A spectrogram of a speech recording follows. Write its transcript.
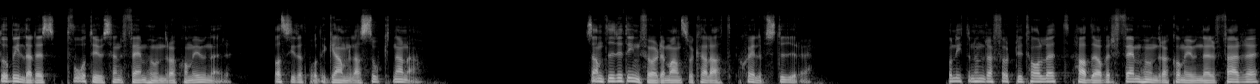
Då bildades 2500 kommuner baserat på de gamla socknarna. Samtidigt införde man så kallat självstyre. På 1940-talet hade över 500 kommuner färre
